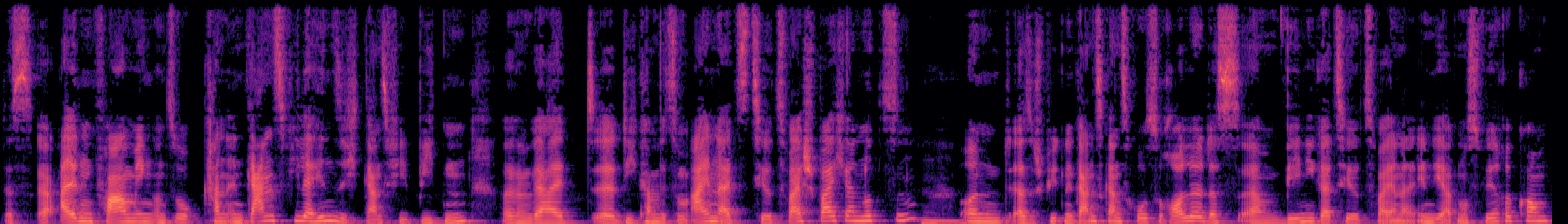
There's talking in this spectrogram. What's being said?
das äh, Algenfarming und so kann in ganz vieler Hinsicht ganz viel bieten, weil wenn wir halt, äh, die können wir zum einen als CO2-Speicher nutzen mhm. und also spielt eine ganz, ganz große Rolle, dass ähm, weniger CO2 in, in, die Atmosphäre kommt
